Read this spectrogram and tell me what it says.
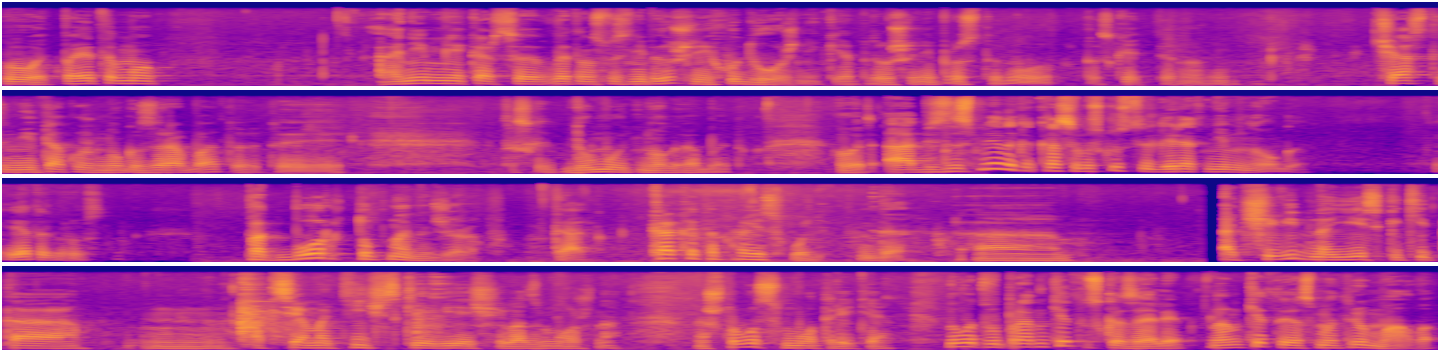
Вот, поэтому они, мне кажется, в этом смысле не потому, что они художники, а потому что они просто, ну, так сказать, часто не так уж много зарабатывают и, так сказать, думают много об этом. Вот. А бизнесмены как раз об искусстве говорят немного. И это грустно. Подбор топ-менеджеров. Так. Как это происходит? Да. А, очевидно, есть какие-то аксиоматические вещи, возможно. На что вы смотрите? Ну вот вы про анкету сказали. На анкету я смотрю мало,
